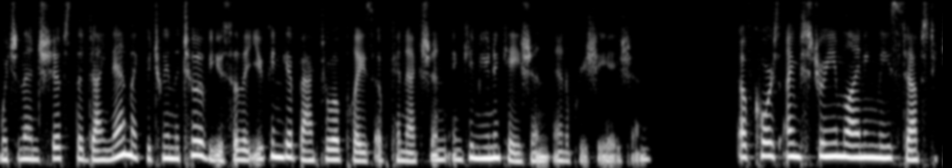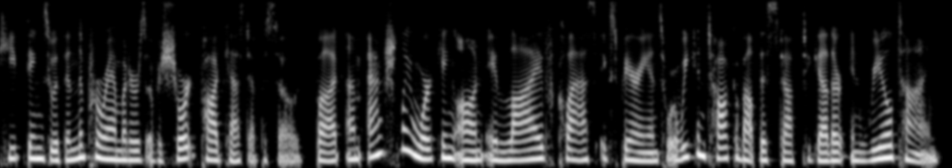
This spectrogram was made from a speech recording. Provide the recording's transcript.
which then shifts the dynamic between the two of you so that you can get back to a place of connection and communication and appreciation. Of course, I'm streamlining these steps to keep things within the parameters of a short podcast episode, but I'm actually working on a live class experience where we can talk about this stuff together in real time.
